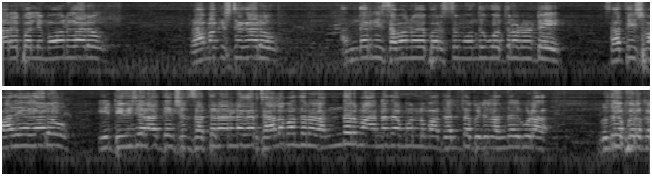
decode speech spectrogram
ఆరేపల్లి మోహన్ గారు రామకృష్ణ గారు అందరినీ సమన్వయపరుస్తూ ముందుకు పోతున్నటువంటి సతీష్ మాదిగ గారు ఈ డివిజన్ అధ్యక్షుడు సత్యనారాయణ గారు చాలా మంది ఉన్నారు. అందరు మా అన్నదమ్ములు మా దళిత బిడ్డలు అందరూ కూడా హృదయపూర్వక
